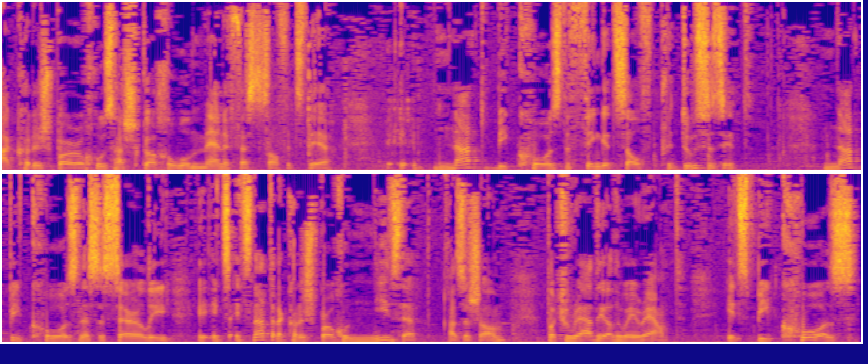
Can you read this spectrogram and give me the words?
a Hakadosh Baruch Hu's hashgacha will manifest itself. It's there, not because the thing itself produces it, not because necessarily it's it's not that Hakadosh Baruch Hu needs that Chazasham, but rather the other way around. It's because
